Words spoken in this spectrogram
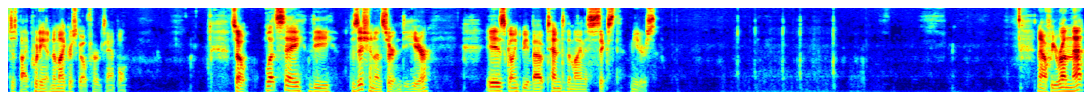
just by putting it in a microscope, for example. So let's say the position uncertainty here is going to be about 10 to the minus minus sixth meters. Now if we run that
